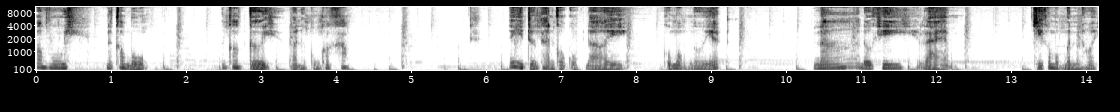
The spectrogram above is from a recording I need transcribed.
có vui, nó có buồn, nó có cười và nó cũng có khóc. Nếu như trưởng thành của cuộc đời của một người á, nó đôi khi là chỉ có một mình thôi.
